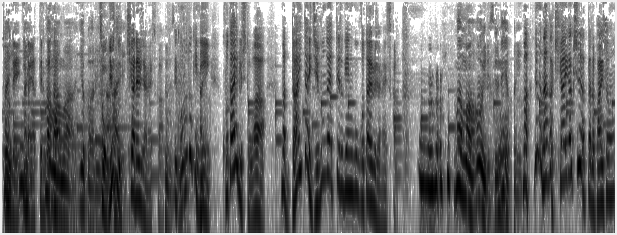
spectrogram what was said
プロで今やってる方、まあまあまあ、よくあるよそう、よくはい。聞かれるじゃないですか。で、そうでこの時にはい。答える人は、まあ大体自分がやってる言語を答えるじゃないですか。う んまあまあ、多いですよね、やっぱり。まあでもなんか機械学習だったら Python、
